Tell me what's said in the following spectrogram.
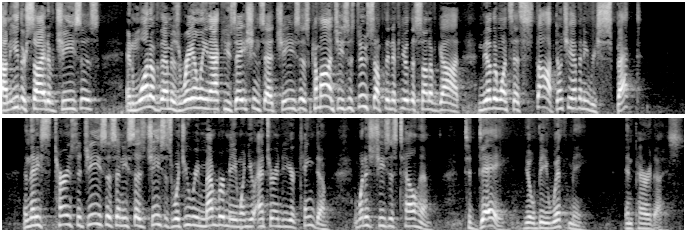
on either side of Jesus, And one of them is railing accusations at Jesus. Come on, Jesus, do something if you're the Son of God. And the other one says, Stop, don't you have any respect? And then he turns to Jesus and he says, Jesus, would you remember me when you enter into your kingdom? And what does Jesus tell him? Today you'll be with me in paradise.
